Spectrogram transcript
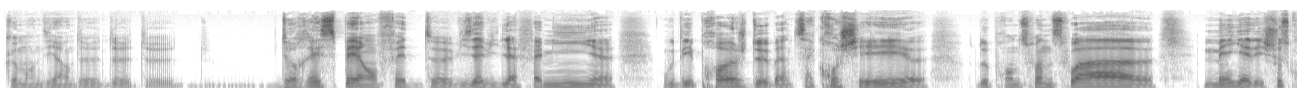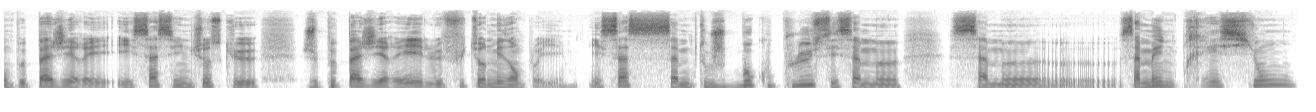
comment dire, de respect en fait vis-à-vis de la famille euh, ou des proches, de, ben, de s'accrocher, euh, de prendre soin de soi. euh, mais il y a des choses qu'on peut pas gérer. Et ça, c'est une chose que je peux pas gérer, le futur de mes employés. Et ça, ça me touche beaucoup plus et ça me, ça me, ça met une pression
